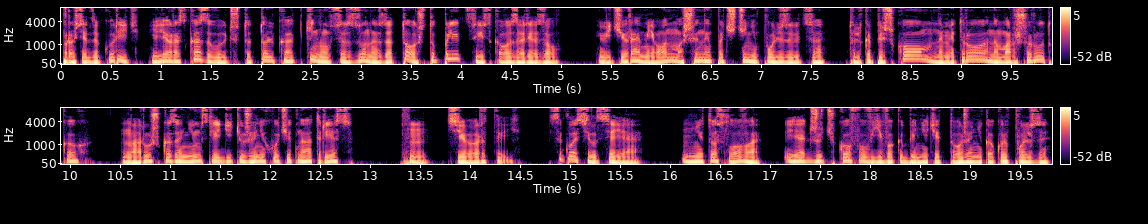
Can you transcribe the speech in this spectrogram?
просит закурить или рассказывает, что только откинулся с зоны за то, что полицейского зарезал. Вечерами он машиной почти не пользуется, только пешком, на метро, на маршрутках. Наружка за ним следить уже не хочет на отрез. «Хм, тертый», — согласился я. «Не то слово, и от жучков в его кабинете тоже никакой пользы.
